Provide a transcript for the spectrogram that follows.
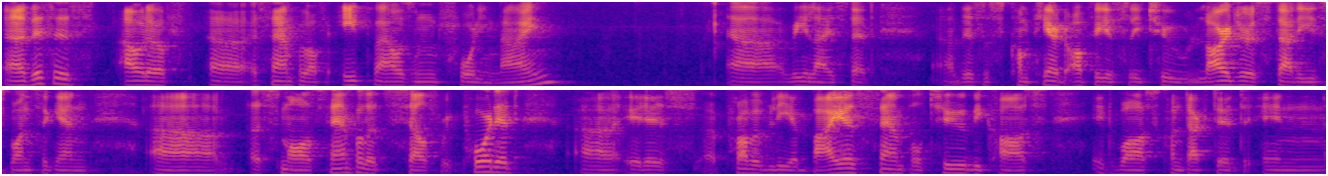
this is out of a sample of 8,049. realize that this is compared obviously to larger studies once again uh, a small sample. It's self-reported. Uh, it is uh, probably a biased sample too because it was conducted in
